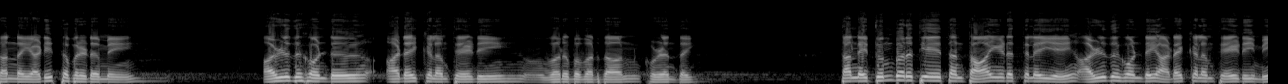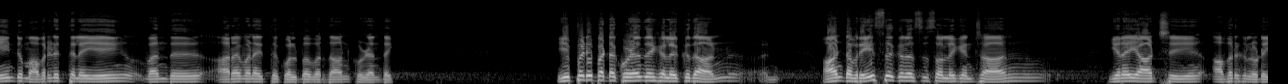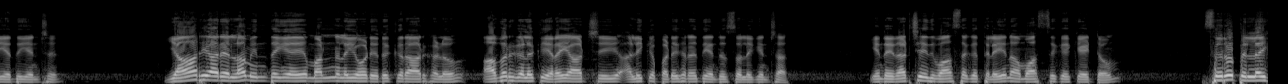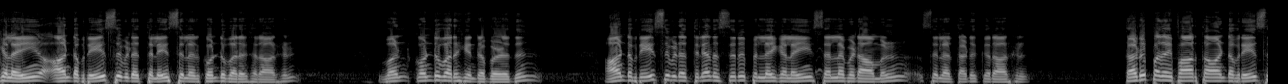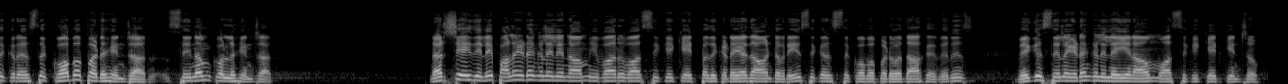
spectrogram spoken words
தன்னை அடித்தவரிடமே அழுது கொண்டு அடைக்கலம் தேடி வருபவர்தான் குழந்தை. தன்னை துன்புறுத்திய தன் தாயிடத்திலேயே அழுது கொண்டே அடைக்கலம் தேடி மீண்டும் அவரிடத்திலேயே வந்து அரவணைத்துக் கொள்பவர்தான் குழந்தை. இப்படிப்பட்ட குழந்தைகளுக்கு தான் ஆண்டவர் இயேசு கிறிஸ்து சொல்லுகின்றார் இறையாட்சி அவர்களுடையது என்று. யார் யாரெல்லாம் இந்த மனநிலையோடு இருக்கிறார்களோ அவர்களுக்கு இறையாட்சி அளிக்கப்படுகிறது என்று சொல்லுகின்றார். இன்றைய நற்செய்தி வாசகத்திலே நாம் வாசிக்க கேட்டோம். சிறு பிள்ளைகளை ஆண்டவர் இயேசுவிடத்திலே சிலர் கொண்டு வருகிறார்கள். வன் கொண்டு வருகின்ற பொழுது ஆண்டவர் இயேசுவிடத்திலே அந்த சிறு பிள்ளைகளை செல்ல விடாமல் சிலர் தடுக்கிறார்கள். தடுப்பதை பார்த்த ஆண்டவர் இயேசு கிறிஸ்து கோபப்படுகின்றார் சினம் கொள்ளுகின்றார் நற்செய்தியிலே பல இடங்களிலே நாம் இவ்வாறு வாசிக்க கேட்பது கிடையாது. ஆண்டவர் இயேசு கிறிஸ்து கோபப்படுவதாக வெறு வெகு சில இடங்களிலேயே நாம் வாசிக்க கேட்கின்றோம்.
